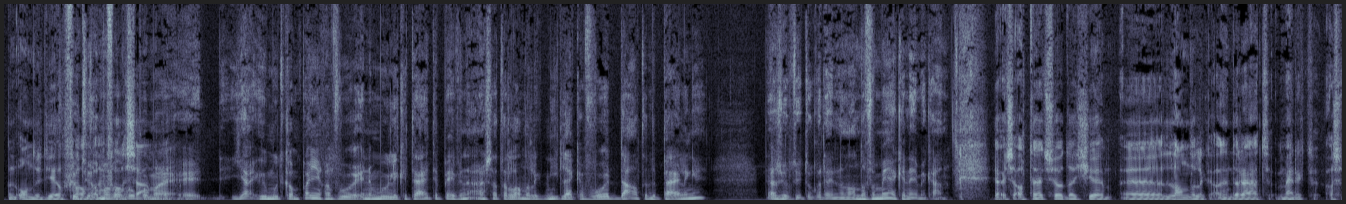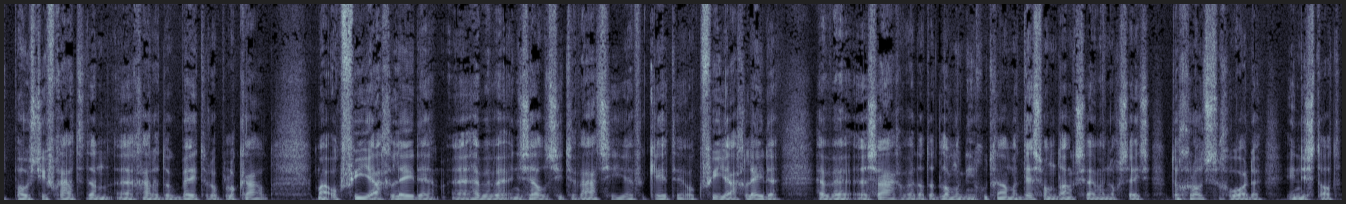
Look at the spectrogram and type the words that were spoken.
een onderdeel Kunt van, u allemaal van de wel roepen, samenleving maar uh, ja, u moet campagne gaan voeren in een moeilijke tijd. De PvdA staat er landelijk niet lekker voor, daalt in de peilingen. Daar zult u toch het een en ander van merken, neem ik aan. Ja, het is altijd zo dat je uh, landelijk inderdaad merkt. Als het positief gaat, dan uh, gaat het ook beter op lokaal. Maar ook vier jaar geleden uh, hebben we in dezelfde situatie verkeerd. Hè. Ook vier jaar geleden hebben we, zagen we dat het landelijk niet goed gaat. Maar desondanks zijn we nog steeds de grootste geworden in de stad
